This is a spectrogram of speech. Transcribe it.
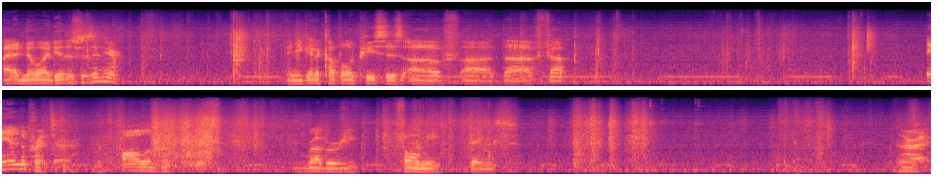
I had no idea this was in here. And you get a couple of pieces of uh, the FEP and the printer with all of the rubbery, foamy things. All right,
